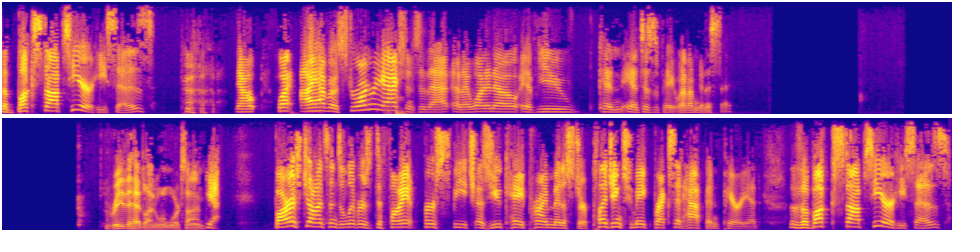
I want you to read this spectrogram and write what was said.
The buck stops here, he says. now, what I have a strong reaction to that, and I want to know if you can anticipate what I'm going to say. Read the headline one more time. Yeah. Boris Johnson delivers defiant first speech as UK Prime Minister, pledging to make Brexit happen, period. The buck stops here, he says.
